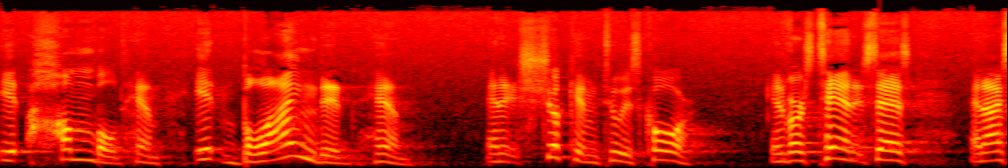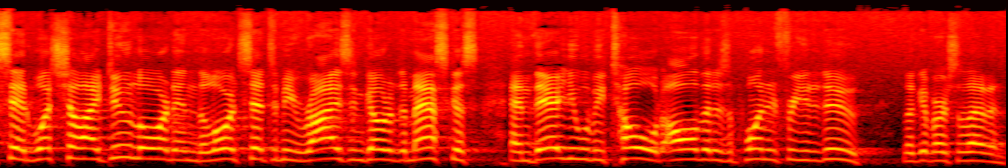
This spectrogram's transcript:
It humbled him, it blinded him, and it shook him to his core. In verse 10, it says, And I said, What shall I do, Lord? And the Lord said to me, Rise and go to Damascus, and there you will be told all that is appointed for you to do. Look at verse 11.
